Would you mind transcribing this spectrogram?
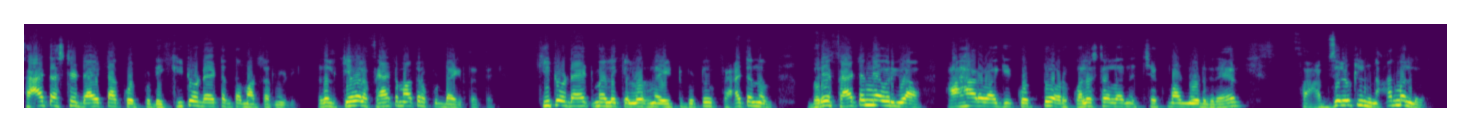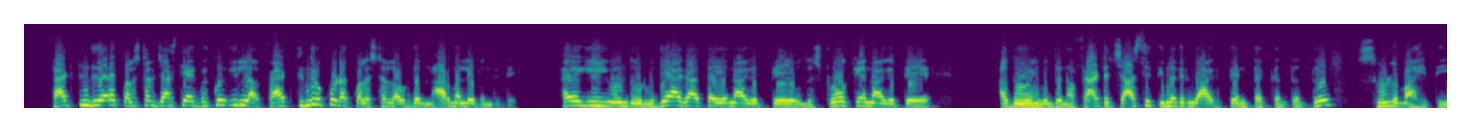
ಫ್ಯಾಟ್ ಅಷ್ಟೇ ಡಯಟ್ ಆಗಿ ಕೊಟ್ಬಿಟ್ಟು ಕೀಟೋ ಡಯಟ್ ಅಂತ ಮಾಡ್ತಾರೆ ನೋಡಿ. ಅದ್ರಲ್ಲಿ ಕೇವಲ ಫ್ಯಾಟ್ ಮಾತ್ರ ಫುಡ್ ಆಗಿರ್ತೈತೆ. ಕೀಟೋ ಡಯಟ್ ಮೇಲೆ ಕೆಲವ್ರನ್ನ ಇಟ್ಬಿಟ್ಟು ಫ್ಯಾಟ್ ಅನ್ನು, ಬರೇ ಫ್ಯಾಟ್ ಅನ್ನೇ ಅವ್ರಿಗೆ ಆಹಾರವಾಗಿ ಕೊಟ್ಟು ಅವ್ರ ಕೊಲೆಸ್ಟ್ರಾಲ್ ಅನ್ನು ಚೆಕ್ ಮಾಡಿ ನೋಡಿದ್ರೆ ಅಬ್ಸಲ್ಯೂಟ್ಲಿ ನಾರ್ಮಲ್ ಫ್ಯಾಟ್ ತಿಂದಿದ್ದಾರೆ ಕೊಲೆಸ್ಟ್ರಾಲ್ ಜಾಸ್ತಿ ಆಗಬೇಕು. ಇಲ್ಲ ಫ್ಯಾಟ್ ತಿಂದರೂ ಕೂಡ ಕೊಲೆಸ್ಟ್ರಾಲ್ ಅವ್ರದ್ದು ನಾರ್ಮಲ್ಲೇ ಬಂದಿದೆ. ಹಾಗಾಗಿ ಈ ಒಂದು ಹೃದಯಾಘಾತ ಏನಾಗುತ್ತೆ ಒಂದು ಸ್ಟ್ರೋಕ್ ಏನಾಗುತ್ತೆ, ಅದು ಈ ಒಂದು ನಾವು ಫ್ಯಾಟ್ ಜಾಸ್ತಿ ತಿನ್ನೋದ್ರಿಂದ ಆಗುತ್ತೆ ಅಂತಕ್ಕಂಥದ್ದು ಸುಳ್ಳು ಮಾಹಿತಿ.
